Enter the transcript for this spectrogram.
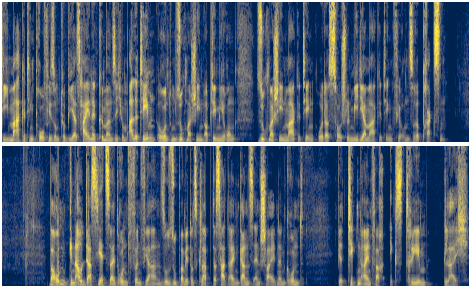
Die Marketingprofis um Tobias Heine kümmern sich um alle Themen rund um Suchmaschinenoptimierung, Suchmaschinenmarketing oder Social Media Marketing für unsere Praxen. Warum genau das jetzt seit rund fünf Jahren so super mit uns klappt, das hat einen ganz entscheidenden Grund. Wir ticken einfach extrem gleich.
